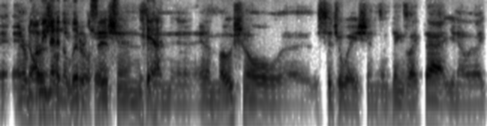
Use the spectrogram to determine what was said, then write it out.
interpersonal no, I mean that in the literal sense. Yeah. And, and, and emotional uh, situations and things like that you know like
